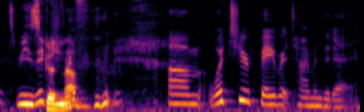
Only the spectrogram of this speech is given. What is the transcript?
It's music. It's good enough. Um, what's your favorite time of the day?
